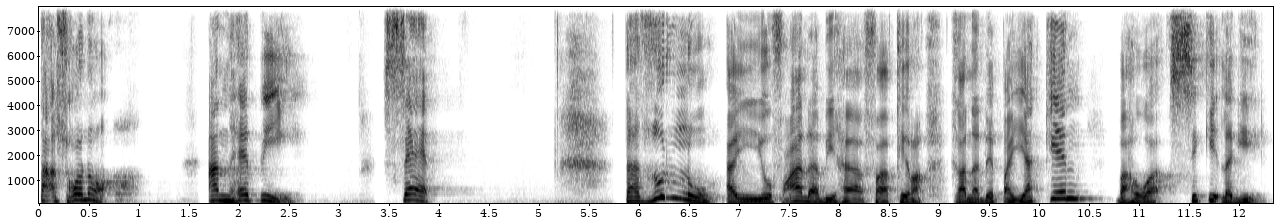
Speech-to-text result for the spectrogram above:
Tak seronok. Unhappy. Sad. Tazunnu an yuf'ala biha faqira kerana depa yakin bahawa sikit lagi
